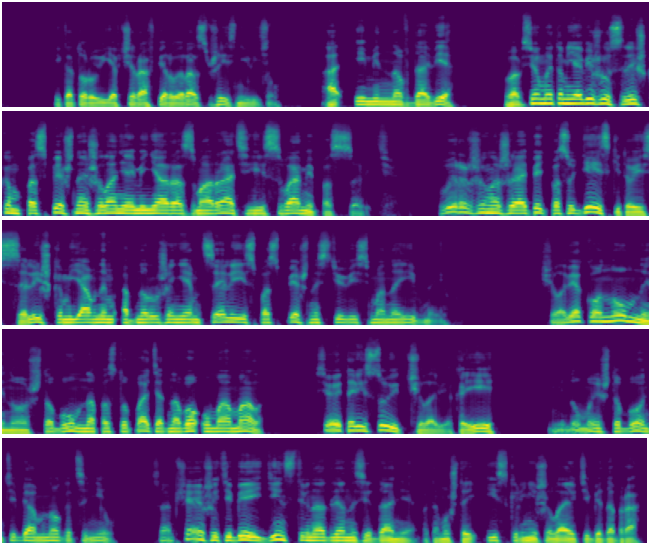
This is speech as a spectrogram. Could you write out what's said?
и которую я вчера в первый раз в жизни видел, а именно вдове. Во всем этом я вижу слишком поспешное желание меня разморать и с вами поссорить. Выражено же опять по-судейски, то есть слишком явным обнаружением цели и с поспешностью весьма наивной. Человек он умный, но чтобы умно поступать, одного ума мало. Все это рисует человека, и не думаю, чтобы он тебя много ценил. Сообщаю же тебе единственно для назидания, потому что искренне желаю тебе добра».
